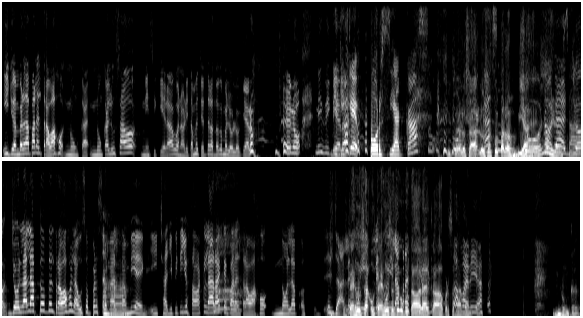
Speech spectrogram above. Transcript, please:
Y yo en verdad para el trabajo nunca, nunca lo he usado, ni siquiera, bueno, ahorita me estoy enterando que me lo bloquearon, pero ni Vicky, siquiera... que por si acaso, Victoria lo, si usa, lo usa full para los viajes. yo no o sea, yo, yo la laptop del trabajo la uso personal Ajá. también. Y ChatGPT yo estaba clara que para el trabajo no la... Ya, le ¿Ustedes, subí- usa- ustedes usan su computadora del trabajo personalmente? Nunca.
